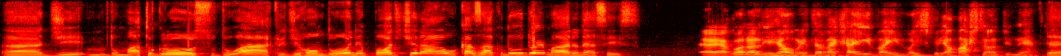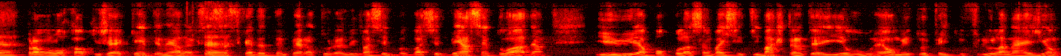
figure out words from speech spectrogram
uh, de, do Mato Grosso, do Acre, de Rondônia, pode tirar o casaco do, do armário, né, Cis? É, agora ali realmente vai cair, vai, vai esfriar bastante, né? É. Para um local que já é quente, né, Alex? É. Essa queda de temperatura ali vai ser, vai ser bem acentuada e a população vai sentir bastante aí o, realmente o efeito do frio lá na região.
